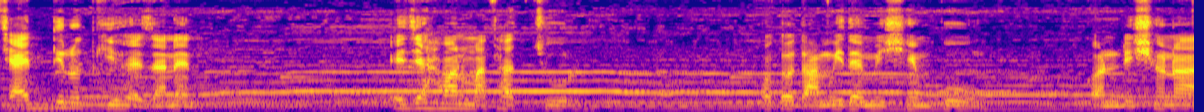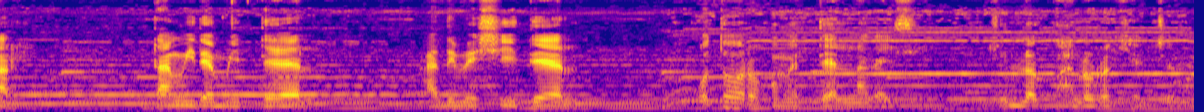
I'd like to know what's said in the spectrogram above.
চার দিনত কি হয় জানেন? এই যে আমার মাথার চুল, কত দামি দামি শ্যাম্পু, কন্ডিশনার, দামি দামি তেল, আদিবাসী তেল, কত রকমের তেল লাগাইছি চুলক ভালো রাখার জন্য।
